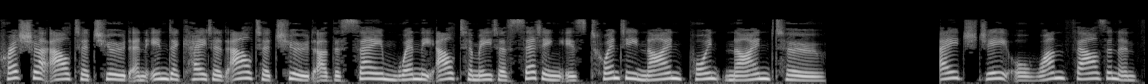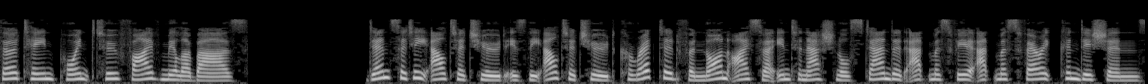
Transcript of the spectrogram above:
Pressure altitude and indicated altitude are the same when the altimeter setting is 29.92 Hg or 1013.25 millibars. Density altitude is the altitude corrected for non-ISA International Standard Atmosphere atmospheric conditions.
